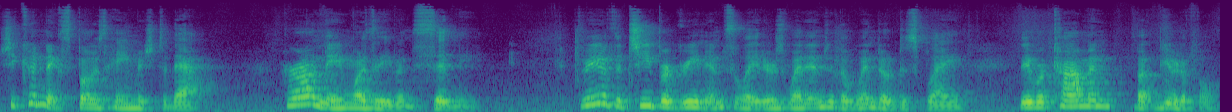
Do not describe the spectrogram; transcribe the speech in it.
She couldn't expose Hamish to that. Her own name wasn't even Sidney. Three of the cheaper green insulators went into the window display. They were common but beautiful.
